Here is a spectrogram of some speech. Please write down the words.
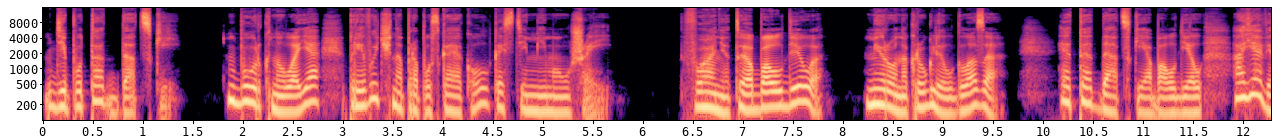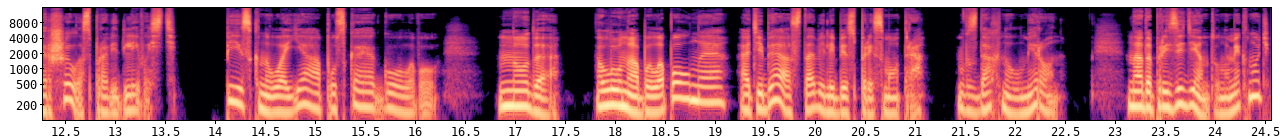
«Депутат датский», — буркнула я, привычно пропуская колкости мимо ушей. «Фаня, ты обалдела?» — Мирон округлил глаза. «Это датский обалдел, а я вершила справедливость». Пискнула я, опуская голову. «Ну да, Луна была полная, а тебя оставили без присмотра», — вздохнул Мирон. «Надо президенту намекнуть,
